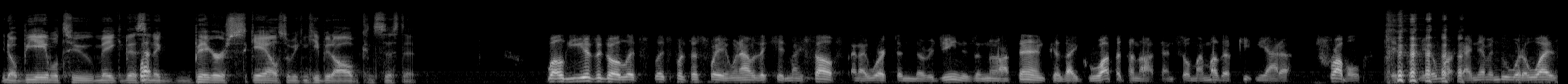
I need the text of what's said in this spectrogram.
you know, be able to make this Well- in a bigger scale so we can keep it all consistent"? Well, years ago, let's let's put it this way: when I was a kid myself, and I worked in the Regina's in the North End because I grew up at the North End, so my mother kept me out of trouble. To work. I never knew what it was.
